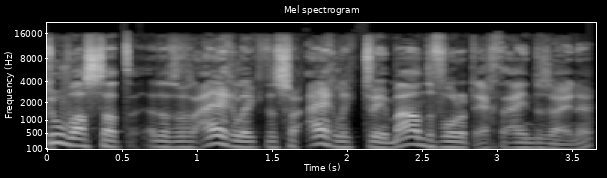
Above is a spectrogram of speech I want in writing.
Toen was dat... Dat was eigenlijk... Dat zou eigenlijk twee maanden voor het echte einde zijn, hè?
